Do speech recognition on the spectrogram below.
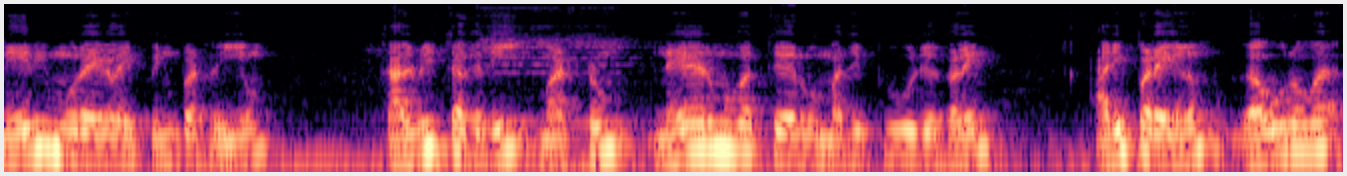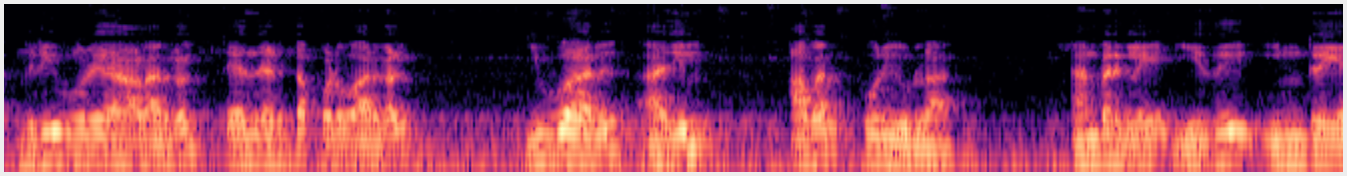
நெறிமுறைகளை பின்பற்றியும் கல்வி தகுதி மற்றும் நேர்முக தேர்வு மதிப்பீடுகளின் அடிப்படையிலும் கௌரவ விரிவுரையாளர்கள் தேர்ந்தெடுக்கப்படுவார்கள். இவ்வாறு அதில் அவர் கூறியுள்ளார். நண்பர்களே இது இன்றைய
